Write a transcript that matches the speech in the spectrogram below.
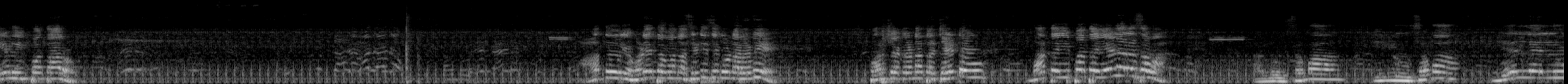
ಏಳು, ಇಪ್ಪತ್ತಾರು. ಆತೂರಿಗೆ ಹೊಡೆತವನ್ನ ಸಿಡಿಸಿಕೊಂಡ ರವಿ. ಸ್ಪರ್ಶ ಕಂಡಂತ ಚೇಟವು ಮತ್ತೆ ಇಪ್ಪತ್ತ ಏಳರ ಸಮ. ಅಲ್ಲೂ ಸಮ ಇಲ್ಲೂ ಸಮ ಎಲ್ಲೆಲ್ಲೂ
